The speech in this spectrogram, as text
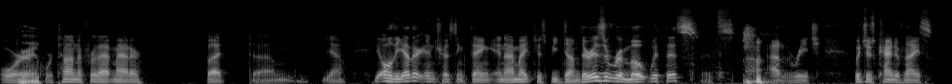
or Right. Cortana for that matter. But um, yeah. Oh, the other interesting thing, and I might just be dumb. There is a remote with this. It's uh, out of the reach, which is kind of nice.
